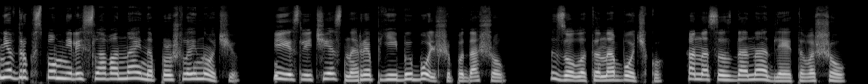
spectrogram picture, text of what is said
Мне вдруг вспомнились слова Найна прошлой ночью. И, если честно, рэп ей бы больше подошел. Золото на бочку. Она создана для этого шоу.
